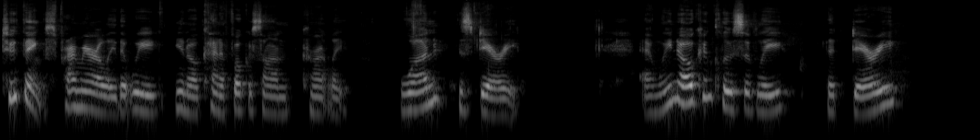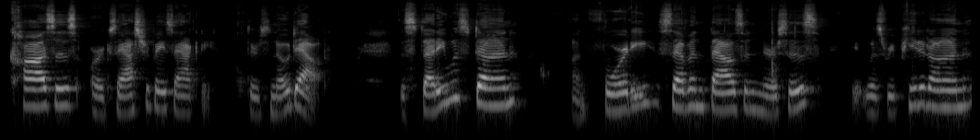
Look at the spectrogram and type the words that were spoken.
two things primarily that we, you know, kind of focus on currently. One is dairy. And we know conclusively that dairy causes or exacerbates acne. There's no doubt. The study was done on 47,000 nurses. It was repeated on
